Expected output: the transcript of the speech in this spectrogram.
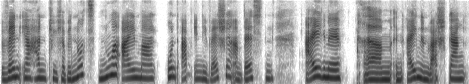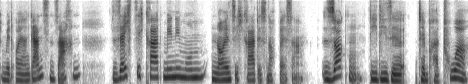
wenn ihr Handtücher benutzt, nur einmal und ab in die Wäsche, am besten eigene, ähm, einen eigenen Waschgang mit euren ganzen Sachen. 60 Grad Minimum, 90 Grad ist noch besser. Socken, die diese Temperatur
